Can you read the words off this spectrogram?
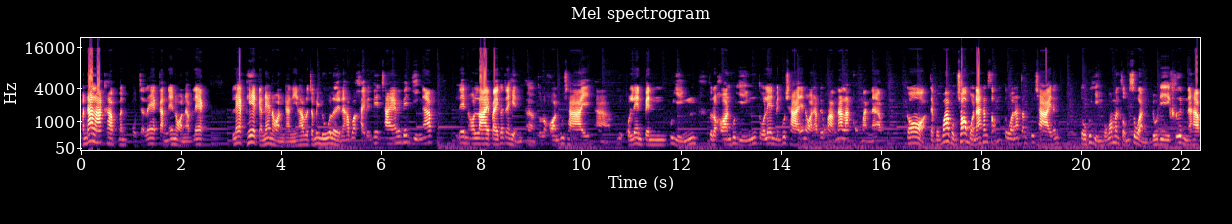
มันน่ารักครับ มันจะแลกกันแน่นอนนะครับ แลกแลกเพศกันแน่นอนกันนี้นะครับ เราจะไม่รู้เลยนะครับ ว่าใครเป็นเพศชายใครเป็นเพศหญิงนะครับ เล่นออนไลน์ไปก็จะเห็นตัวละครผู้ชายคนเล่นเป็นผู้หญิง ตัวละครผู้หญิง ตัวเล่นเป็นผู้ชายแน่นอนครับด้วยความน่ารักของมันนะครับ ก็แต่ผมว่าผมชอบหมดนะทั้ง 2 ตัวนะทั้งผู้ชายทั้งตัวผู้หญิง ผมว่ามันสมส่วนดูดีขึ้นนะครับ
